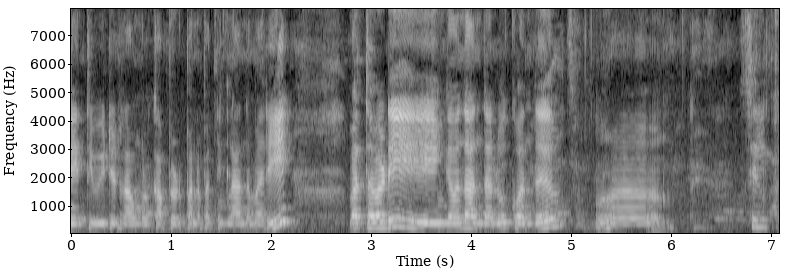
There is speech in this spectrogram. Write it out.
நேற்று வீடியோ நான் உங்களுக்கு அப்லோட் பண்ண பார்த்தீங்களா? அந்த மாதிரி. மற்றபடி இங்கே வந்து அந்த அளவுக்கு வந்து சில்க்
